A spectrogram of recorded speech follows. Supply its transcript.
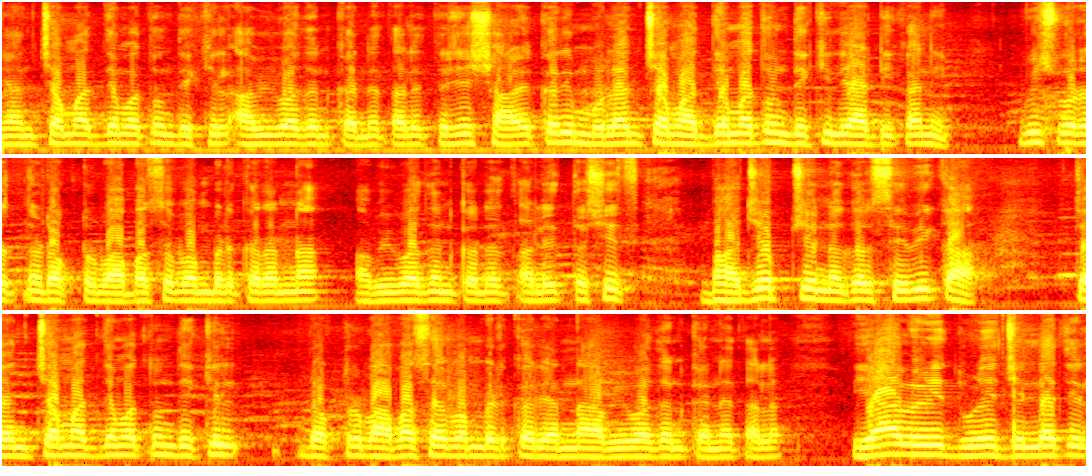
यांच्या माध्यमातून देखील अभिवादन करण्यात आले. तसेच शाळकरी मुलांच्या माध्यमातून देखील या ठिकाणी विश्वरत्न डॉक्टर बाबासाहेब आंबेडकरांना अभिवादन करण्यात आले. तसेच भाजपचे नगरसेविका त्यांच्या माध्यमातून देखील डॉक्टर बाबासाहेब आंबेडकर यांना अभिवादन करण्यात आलं. यावेळी धुळे जिल्ह्यातील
